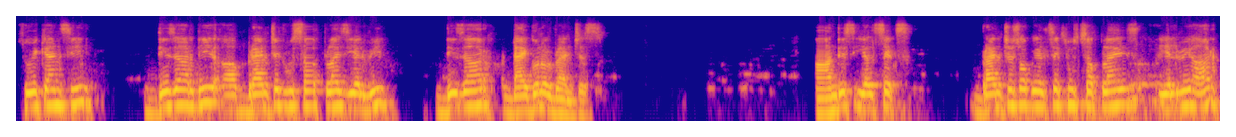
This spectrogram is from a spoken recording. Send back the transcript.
So we can see these are the uh, branches which supplies LV. These are diagonal branches. And this LCx branches of LCx which supplies LV are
